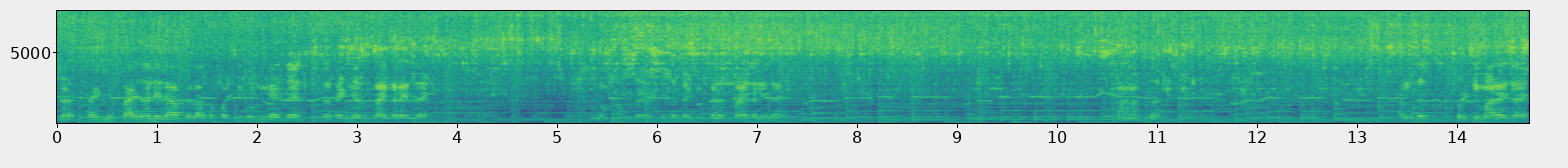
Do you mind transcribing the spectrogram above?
एका साईडने फ्राय झालेला आहे आपल्याला. आता पलटी करून घ्यायचं आहे. दुसऱ्या साईडने फ्राय करायचं आहे. बघा मस्त एका साईडने कडक फ्राय झालेला आहे. छान असतात अलगद पलटी मारायचं आहे.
